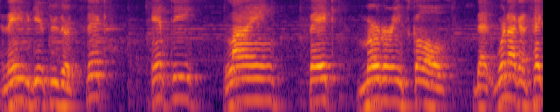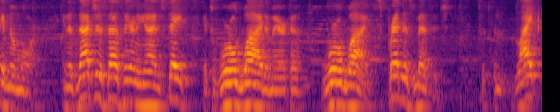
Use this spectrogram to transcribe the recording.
And they need to get through their thick, empty, lying, fake, murdering skulls that we're not going to take it no more. And it's not just us here in the United States, it's worldwide, America. Worldwide. Spread this message. Like,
